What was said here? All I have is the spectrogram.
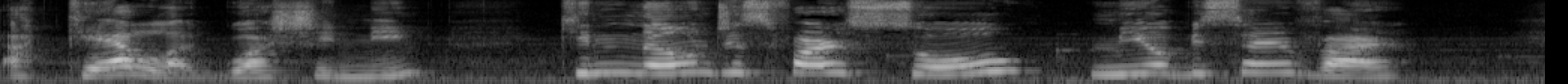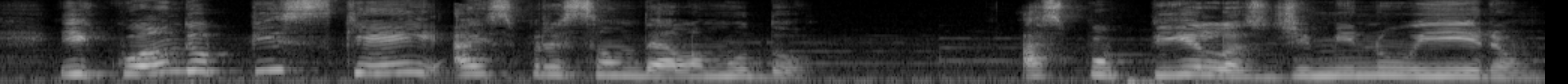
aquela guaxinim, que não disfarçou me observar. E quando eu pisquei, a expressão dela mudou. As pupilas diminuíram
